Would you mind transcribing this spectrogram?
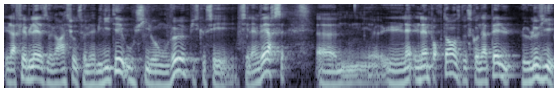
la faiblesse de leur ratio de solvabilité, ou si l'on veut, puisque c'est l'inverse, l'importance de ce qu'on appelle le levier.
